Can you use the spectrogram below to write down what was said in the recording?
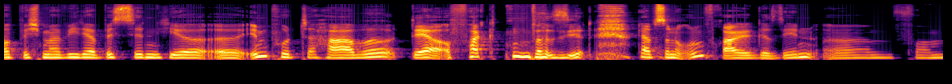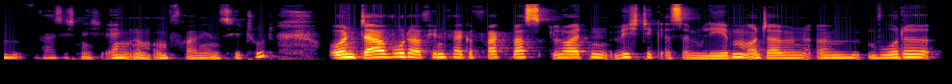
ob ich mal wieder ein bisschen hier äh, Input habe, der auf Fakten basiert. Ich habe so eine Umfrage gesehen ähm, vom, weiß ich nicht, irgendeinem Umfrageinstitut. Und da wurde auf jeden Fall gefragt, was Leuten wichtig ist im Leben. Und dann ähm, wurde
